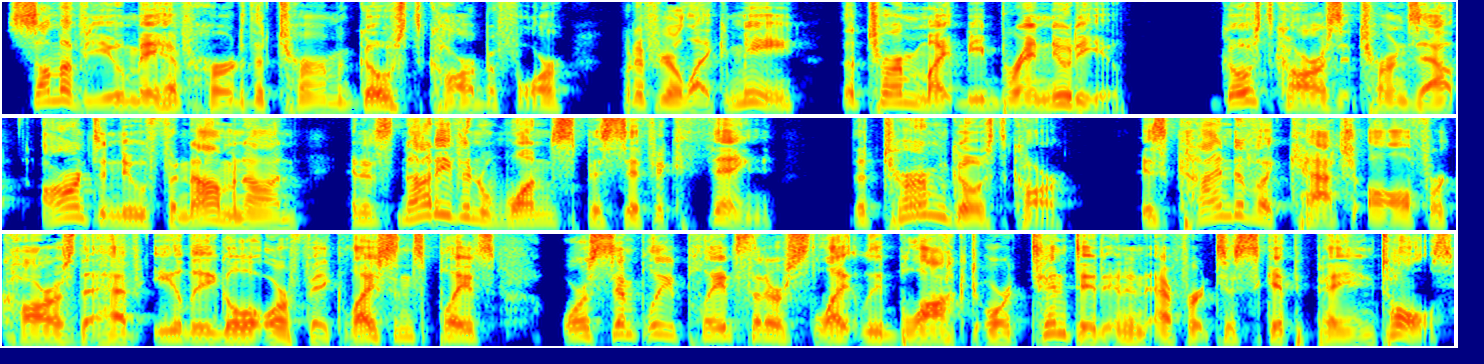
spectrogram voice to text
Some of you may have heard the term ghost car before, but if you're like me, the term might be brand new to you. Ghost cars, it turns out, aren't a new phenomenon, and it's not even one specific thing. The term ghost car is kind of a catch all for cars that have illegal or fake license plates, or simply plates that are slightly blocked or tinted in an effort to skip paying tolls.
